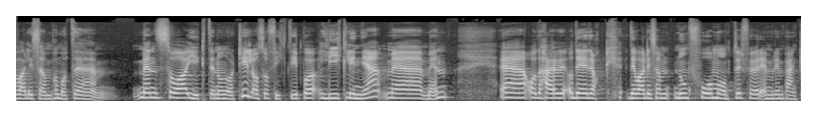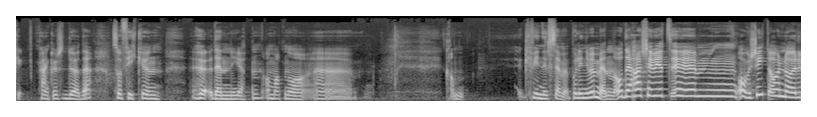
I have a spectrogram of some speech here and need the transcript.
var liksom på en måte Men så gikk det noen år til, og så fikk de på lik linje med menn og, det, her, og det, rakk, det, var liksom noen få måneder før Emmeline Pankers døde, så fikk hun den nyheten om at nå eh, kan kvinner stemme på linje med menn. Og det Her ser vi et eh, oversikt over når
